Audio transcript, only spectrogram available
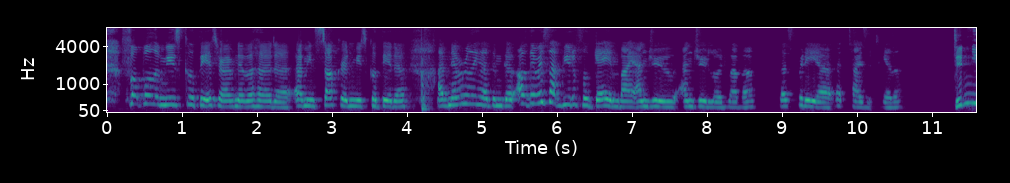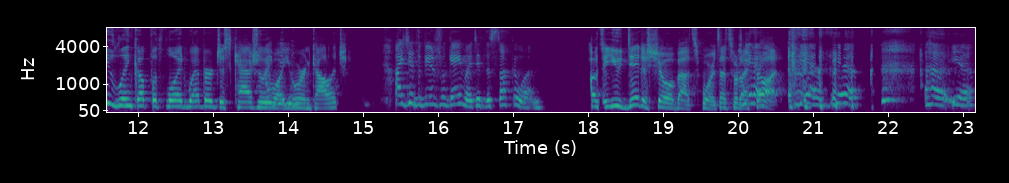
Football and musical theater, I've never heard. Uh, I mean, soccer and musical theater, I've never really heard them go. Oh, there is that beautiful game by Andrew Andrew Lloyd Webber. That's pretty. Uh, that ties it together. Didn't you link up with Lloyd Webber just casually I while you were in college? I did the beautiful game. I did the soccer one. Oh, so you did a show about sports? That's what yeah, I thought. yeah, yeah, uh, yeah.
